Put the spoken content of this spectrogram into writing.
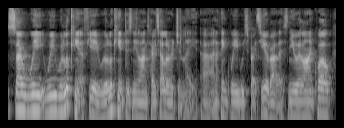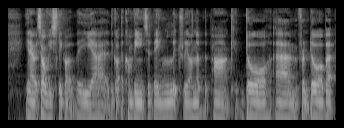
So we, we were looking at a few. We were looking at Disneyland Hotel originally, uh, and I think we, we spoke to you about this, and you were like, "Well, you know, it's obviously got the uh, got the convenience of being literally on the, the park door, um, front door, but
